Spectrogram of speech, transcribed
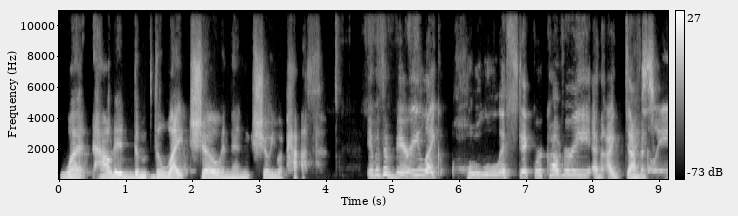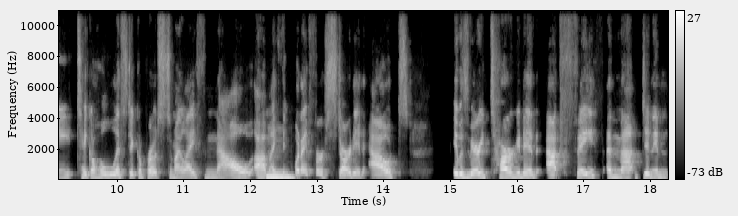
What, how did the, the light show and then show you a path? It was a very like holistic recovery and i definitely nice. take a holistic approach to my life now um, mm. i think mm. when i first started out it was very targeted at faith and that didn't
